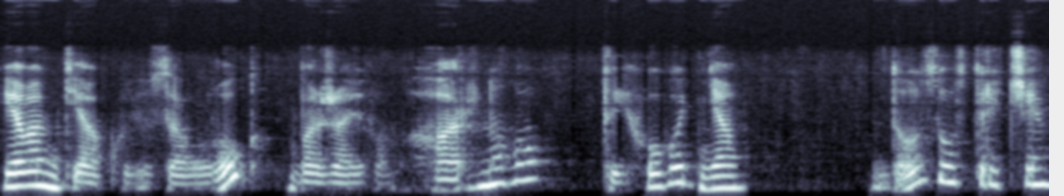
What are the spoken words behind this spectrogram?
Я вам дякую за урок, бажаю вам гарного, тихого дня. До зустрічі!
